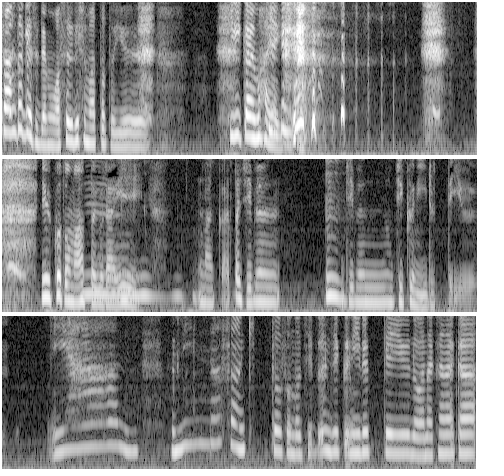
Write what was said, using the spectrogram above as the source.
3ヶ月でもう忘れてしまったという切り替えも早い。いうこともあったぐらいなんかやっぱり自分うん。自分の軸にいるっていう。いやー皆さんきっとその自分軸にいるっていうのはなかなか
